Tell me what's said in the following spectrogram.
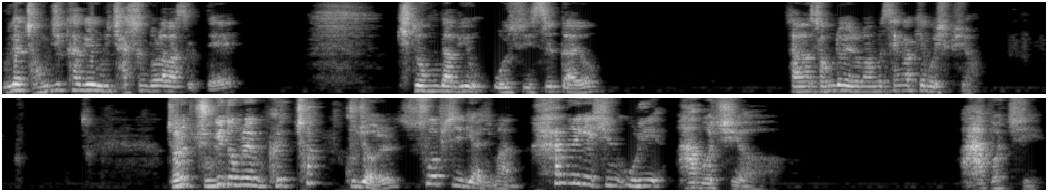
우리가 정직하게 우리 자신 돌아봤을 때 기도 응답이 올 수 있을까요? 사랑하는 성도 여러분 한번 생각해 보십시오. 저는 주기도문의 그 첫 구절 수없이 얘기하지만 하늘에 계신 우리 아버지여 아버지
